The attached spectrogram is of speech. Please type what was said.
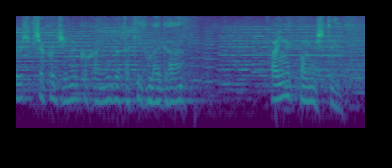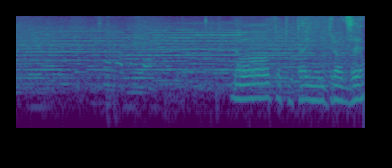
Tu już przechodzimy, kochani, do takich mega fajnych pomieszczeń. No to tutaj, moi drodzy,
